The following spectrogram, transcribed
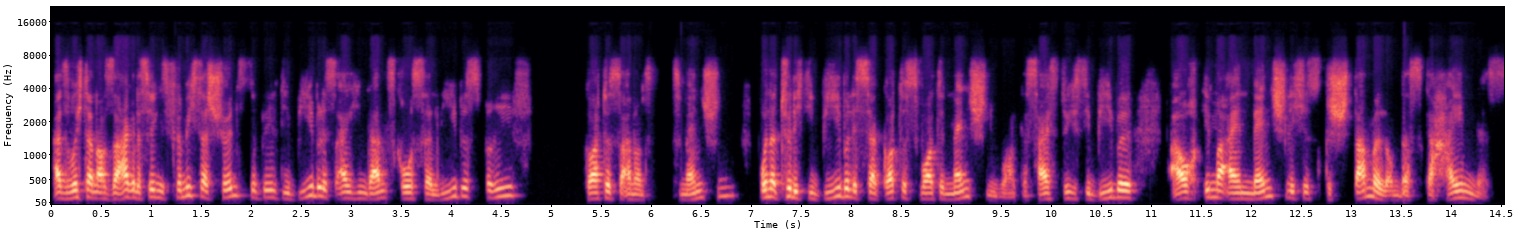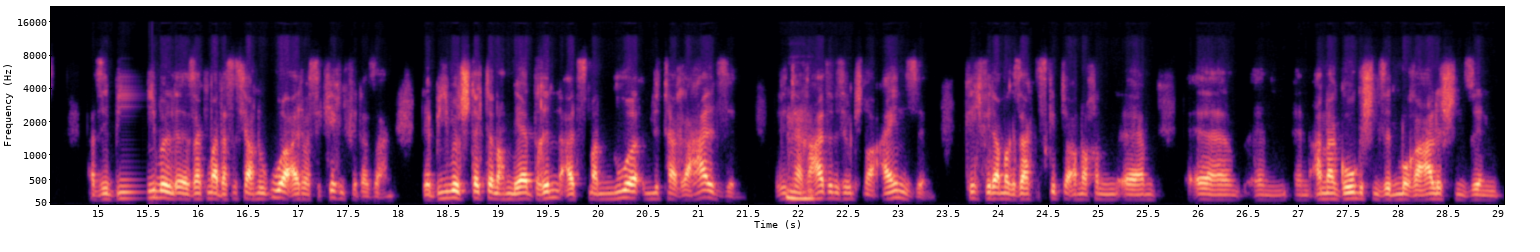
also wo ich dann auch sage, deswegen ist für mich das schönste Bild, die Bibel ist eigentlich ein ganz großer Liebesbrief Gottes an uns Menschen. Und natürlich die Bibel ist ja Gottes Wort in Menschenwort. Das heißt, durch ist die Bibel auch immer ein menschliches Gestammel um das Geheimnis. Also die Bibel, äh, sag mal, das ist ja auch eine uralt, was die Kirchenväter sagen. Der Bibel steckt ja noch mehr drin, als man nur im Literalsinn Literalsinn mhm. ist wirklich nur ein Sinn. Kriege ich wieder mal gesagt, es gibt ja auch noch einen, ähm, äh, einen, einen anagogischen Sinn, moralischen Sinn,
